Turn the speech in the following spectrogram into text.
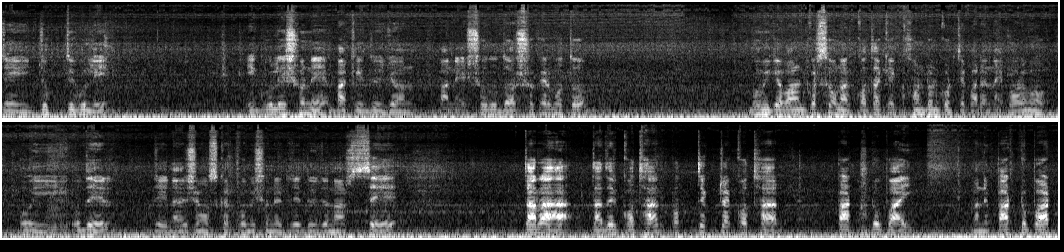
যেই যুক্তিগুলি, এগুলি শুনে বাকি দুইজন মানে শুধু দর্শকের মতো ভূমিকা পালন করছে, ওনার কথাকে খণ্ডন করতে পারে নাই। বরং ওই ওদের যে নারী সংস্কার কমিশনের যে দুইজন আসছে তারা তাদের কথার, প্রত্যেকটা কথার পার্ট টু পাই মানে পার্ট টু পার্ট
